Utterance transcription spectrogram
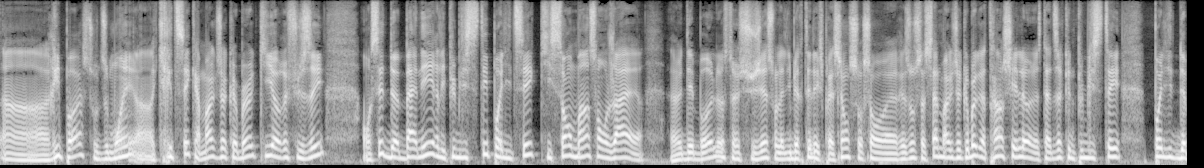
en riposte, ou du moins en critique à Mark Zuckerberg, qui a refusé, on sait, de bannir les publicités politiques qui sont mensongères. Un débat, c'est un sujet sur la liberté d'expression sur son euh, réseau social. Mark Zuckerberg a tranché là, là. c'est-à-dire qu'une publicité de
